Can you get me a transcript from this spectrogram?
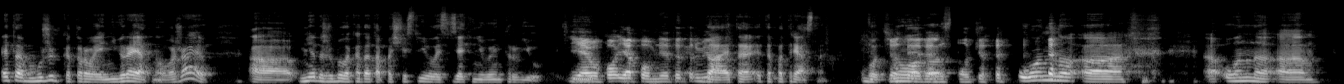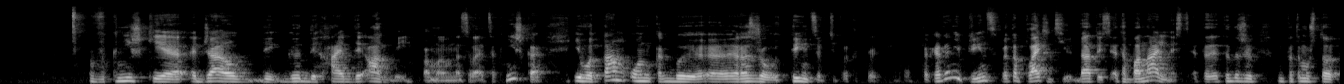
это мужик, которого я невероятно уважаю. Мне даже было когда-то посчастливилось взять у него интервью. Я, и, его, я помню это интервью. Да, это, это потрясно. Вот, но он, он в книжке Agile, The Good, The Hype, The Ugly, по-моему, называется книжка. И вот там он как бы разжевывает принцип, типа такой, так это не принцип, это платить, да, то есть это банальность, это, это даже, ну, потому что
